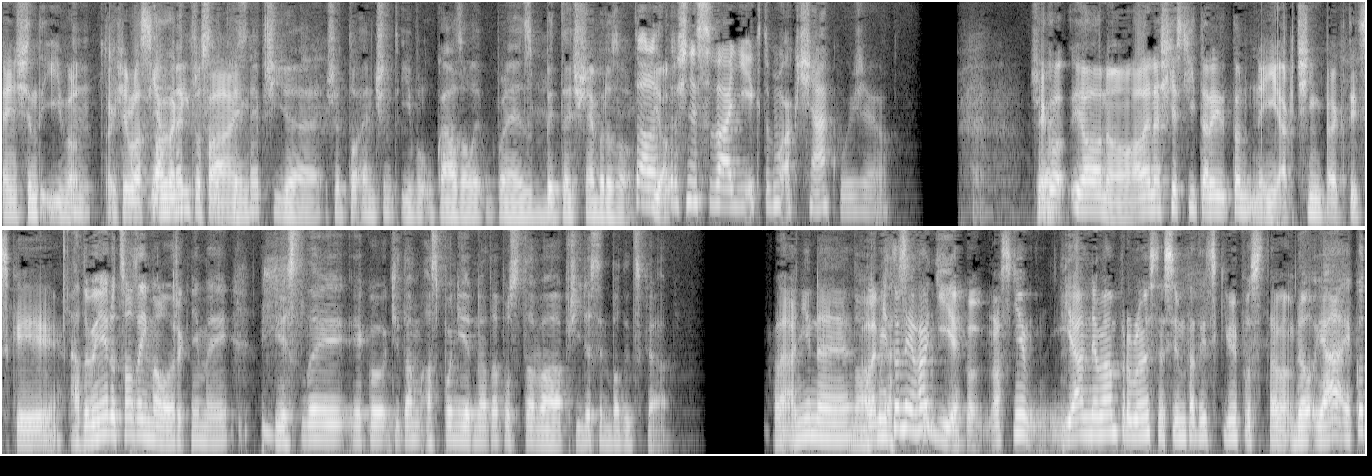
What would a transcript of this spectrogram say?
Ancient Evil. Hmm. Takže vlastně to taky prostě fajn. přesně přijde, že to Ancient Evil ukázali úplně zbytečně brzo. To ale Jo. strašně svádí i k tomu akčňáku, že jo? Že Jako, jo, no, ale naštěstí tady to není akční prakticky. A to by mě docela zajímalo, řekni mi, jestli jako ti tam aspoň jedna ta postava přijde sympatická. Ale ani ne, No, ale mě to jasně. nevadí, jako vlastně já nemám problém s nesympatickými postavami. No já jako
